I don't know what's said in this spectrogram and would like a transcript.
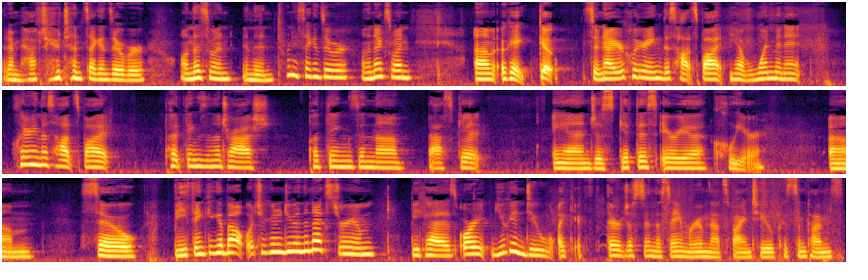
that I'm have to go 10 seconds over on this one, and then 20 seconds over on the next one. Um, okay, go. So now you're clearing this hot spot. You have one minute clearing this hot spot, put things in the trash, put things in the basket, and just get this area clear. Um, so be thinking about what you're going to do in the next room because, or you can do like if they're just in the same room, that's fine too. Because sometimes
